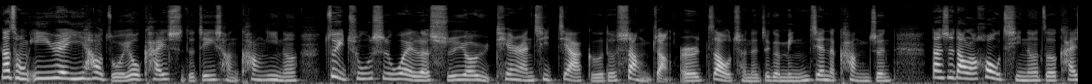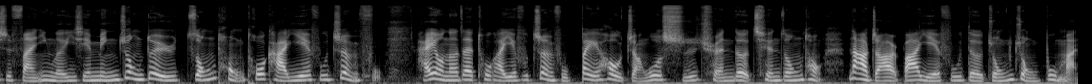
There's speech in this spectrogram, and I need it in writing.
那从一月一号左右开始的这一场抗议呢，最初是为了石油与天然气价格的上涨而造成的这个民间的抗争，但是到了后期呢，则开始反映了一些民众对于总统托卡耶夫政府，还有呢，在托卡耶夫政府背后掌握实权的前总统纳扎尔巴耶夫的种种不满。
